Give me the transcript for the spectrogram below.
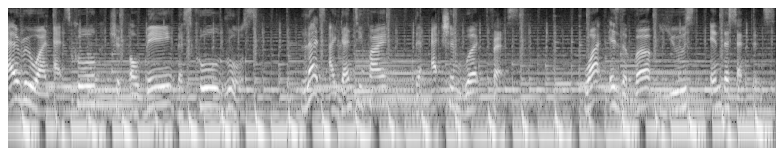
Everyone at school should obey the school rules. Let's identify the action word first. What is the verb used in the sentence?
